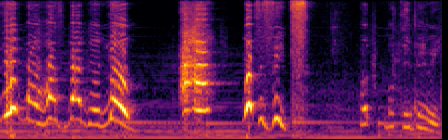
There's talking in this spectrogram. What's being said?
Leave my husband alone. Ah, what is it? But, but Ebere,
